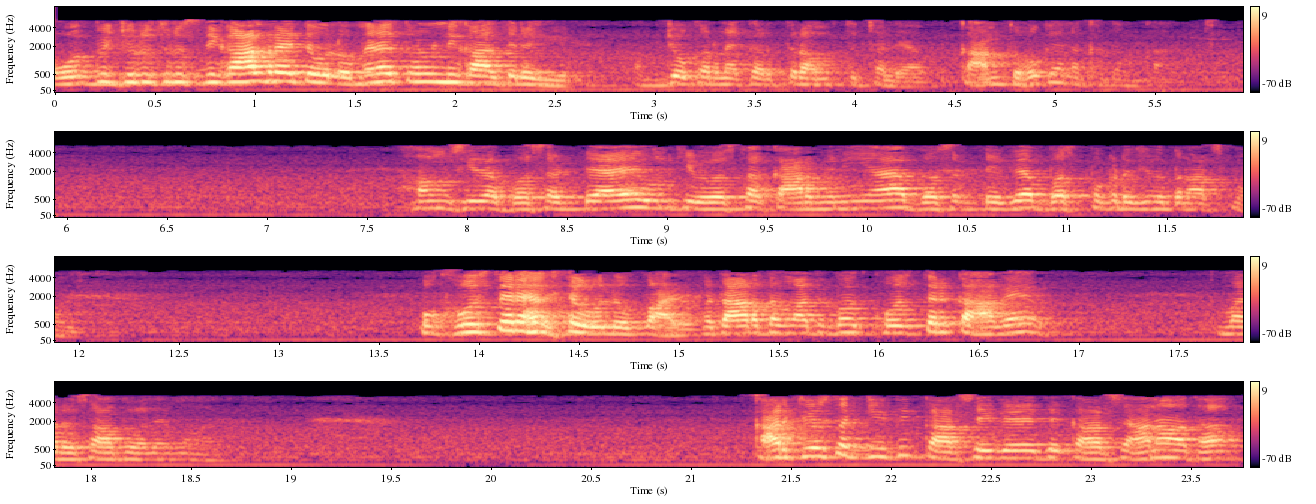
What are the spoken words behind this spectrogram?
और भी जुलूस जुलूस निकाल रहे थे वो लोग, मैंने तुम निकालते रहिए जो करना करते हम तो चले आप काम तो हो गया ना खत्म का। हम सीधा बस अड्डे आए, उनकी व्यवस्था कार में नहीं आया, बस अड्डे गया, बस पकड़े सीधा बनारस पहुँच वो खोजते रह गए वो लोग बाद बता रहा था वहाँ तो बहुत खोजते कहा गए? तुम्हारे साथ वाले वहाँ। कार की व्यवस्था की थी, कार से गए थे, कार से आना था।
